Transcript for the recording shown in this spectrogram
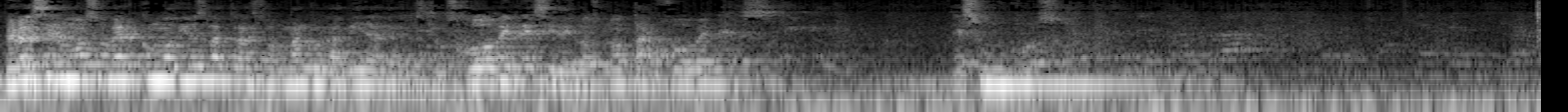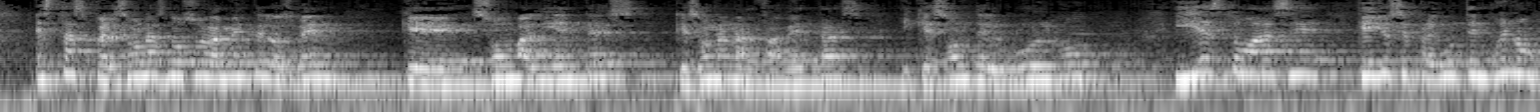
Pero es hermoso ver cómo Dios va transformando la vida de nuestros jóvenes y de los no tan jóvenes. Es un gozo. Estas personas no solamente los ven que son valientes, que son analfabetas y que son del vulgo, y esto hace que ellos se pregunten, bueno,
